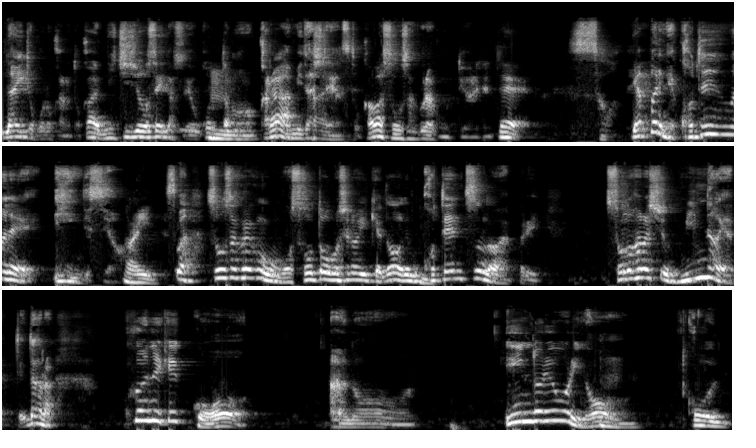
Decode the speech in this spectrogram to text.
ないところからとか、日常生活で起こったものから編み出したやつとかは創作落語って言われてて、そやっぱりね、古典はね、いいんですよ。う。あ、いいんです。まあ、創作落語も相当面白いけど、でも古典っつうのはやっぱり、その話をみんながやってる。だから、僕はね、結構、あの、インド料理の、うんこう、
